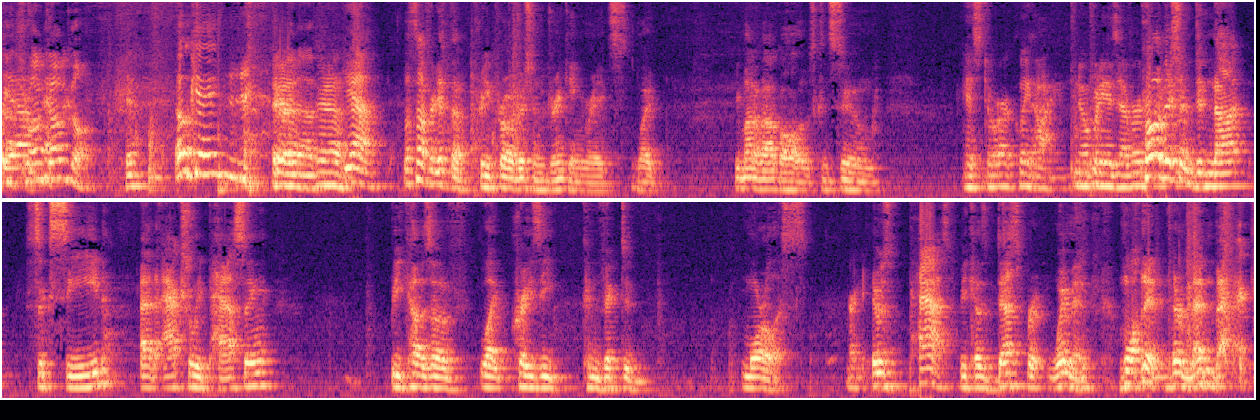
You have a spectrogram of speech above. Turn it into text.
Drunk uncle. Okay. Fair enough. Yeah. Yeah, let's not forget the pre-prohibition drinking rates. Like the amount of alcohol that was consumed. Historically high. Nobody has ever. Prohibition did not succeed at actually passing because of like crazy convicted moralists. Right. It was passed because desperate women wanted their men back.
